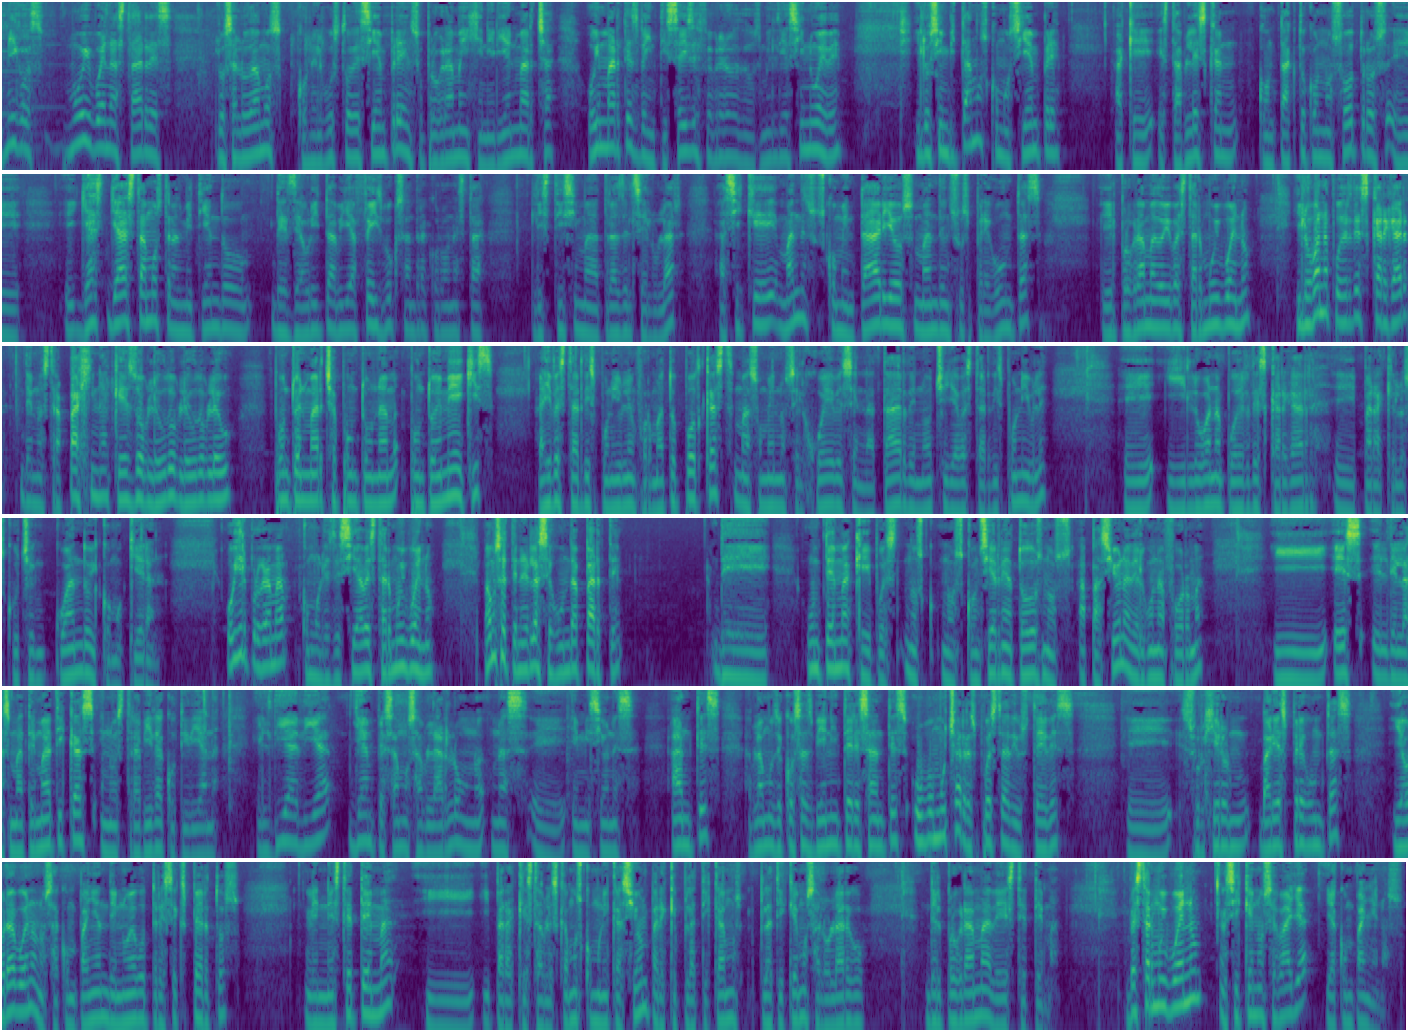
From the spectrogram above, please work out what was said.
Amigos, muy buenas tardes. Los saludamos con el gusto de siempre en su programa Ingeniería en Marcha, hoy martes 26 de febrero de 2019, y los invitamos como siempre a que establezcan contacto con nosotros. Eh, eh, ya, ya estamos transmitiendo desde ahorita vía Facebook, Sandra Corona está listísima atrás del celular, así que manden sus comentarios, manden sus preguntas el programa de hoy va a estar muy bueno y lo van a poder descargar de nuestra página que es www.enmarcha.unam.mx. Ahí va a estar disponible en formato podcast, más o menos el jueves en la tarde, noche ya va a estar disponible. Eh, y lo van a poder descargar eh, para que lo escuchen cuando y como quieran. Hoy el programa, como les decía, va a estar muy bueno. Vamos a tener la segunda parte de un tema que pues nos, nos concierne a todos, nos apasiona de alguna forma y es el de las matemáticas en nuestra vida cotidiana. El día a día ya empezamos a hablarlo, unas eh, emisiones antes, hablamos de cosas bien interesantes, hubo mucha respuesta de ustedes, eh, surgieron varias preguntas y ahora bueno, nos acompañan de nuevo tres expertos en este tema y, y, para que establezcamos comunicación, para que platicamos, platiquemos a lo largo del programa de este tema. Va a estar muy bueno, así que no se vaya y acompáñenos.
